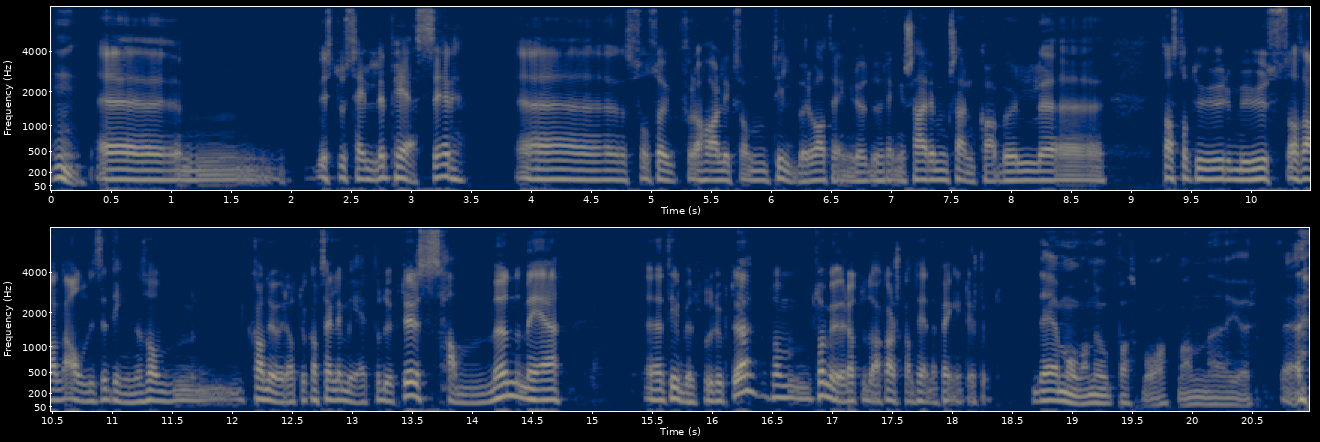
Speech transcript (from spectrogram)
mm. eh, hvis du selger PC-er, eh, så sørg for å ha liksom, tilbehør. Hva trenger du? Du trenger skjerm, skjermkabel, eh, tastatur, mus. altså Alle disse tingene som kan gjøre at du kan selge mer produkter, sammen med Eh, tilbudsproduktet, som, som, gjør at du da kanskje kan tjene penger til slutt. Det må man jo passe på at man uh, gjør. Det er,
